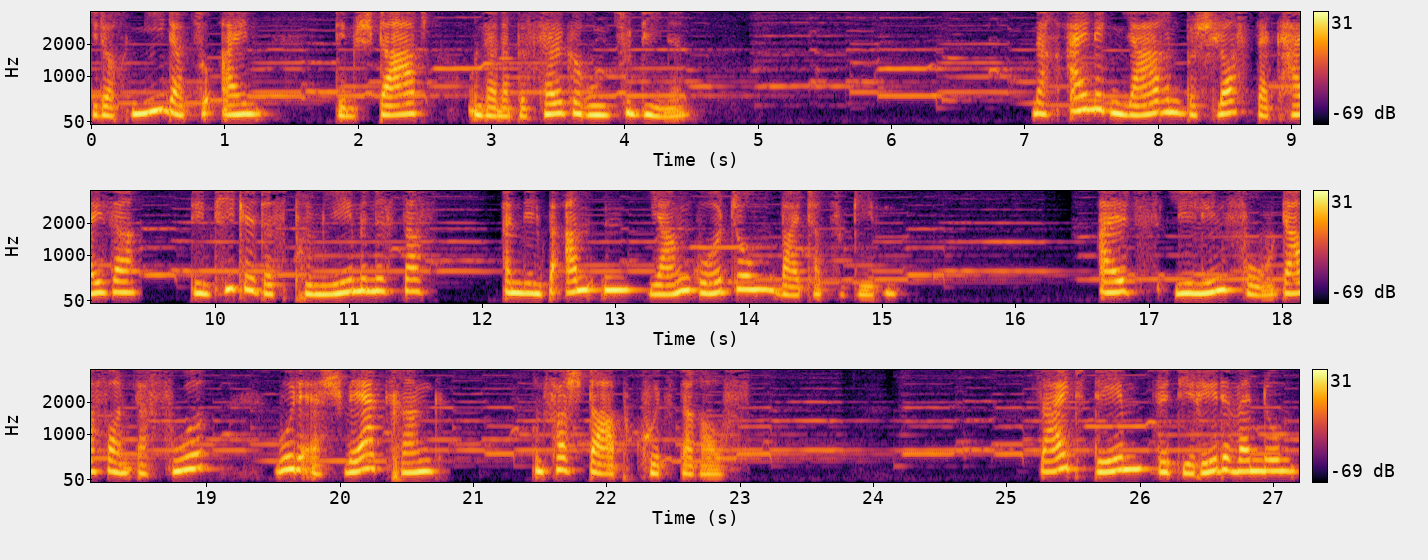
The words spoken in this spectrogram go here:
jedoch nie dazu ein, dem Staat und seiner Bevölkerung zu dienen. Nach einigen Jahren beschloss der Kaiser, den Titel des Premierministers an den Beamten Yang Guozhong weiterzugeben. Als Li Linfu davon erfuhr, wurde er schwer krank und verstarb kurz darauf. Seitdem wird die Redewendung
